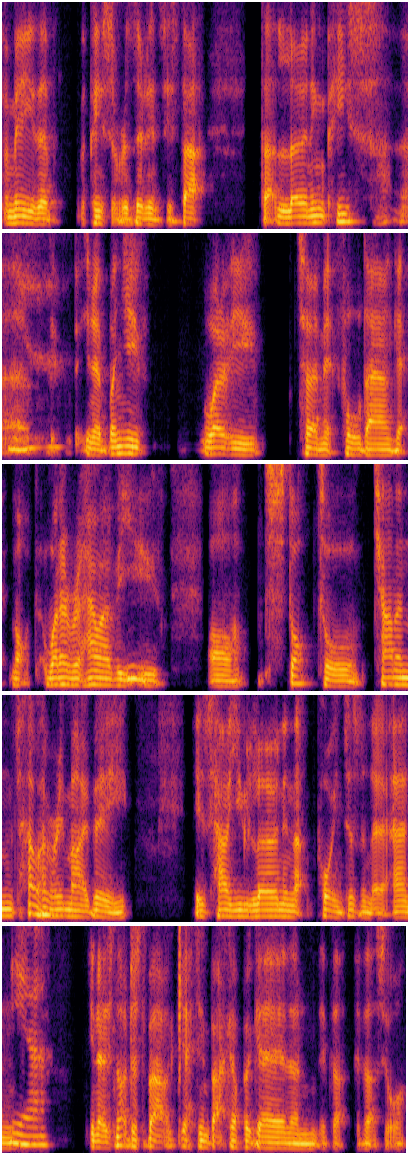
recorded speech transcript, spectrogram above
For me, the the piece of resilience is that that learning piece. Uh, yeah. You know, when you whatever you term it, fall down, get knocked, whatever, however you are stopped or challenged, however it might be, is how you learn in that point, isn't it? And yeah. You know, it's not just about getting back up again, and if that if that's your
